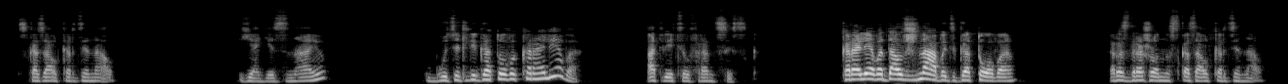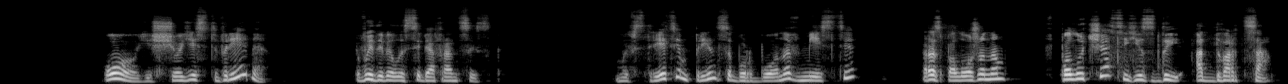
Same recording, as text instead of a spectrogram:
— сказал кардинал. — Я не знаю, будет ли готова королева, — ответил Франциск. — Королева должна быть готова, — раздраженно сказал кардинал. — О, еще есть время, — выдавил из себя Франциск. — Мы встретим принца Бурбона вместе, расположенном в получасе езды от дворца. ——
